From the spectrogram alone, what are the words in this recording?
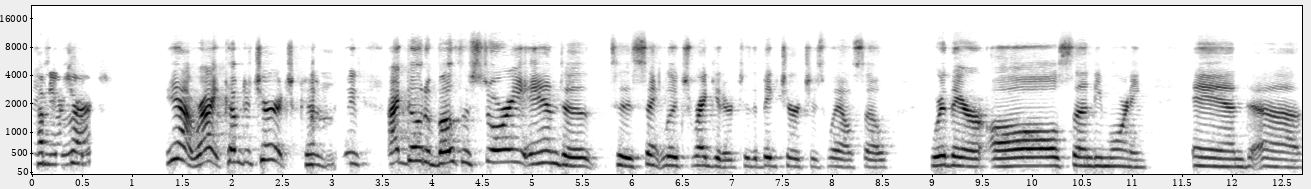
come to your church. Yeah, right. Come to church. Come, I go to both the story and to, to St. Luke's regular, to the big church as well. So we're there all Sunday morning. And uh,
